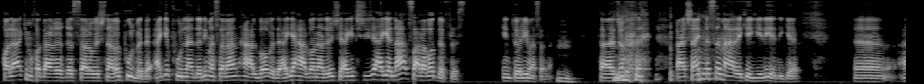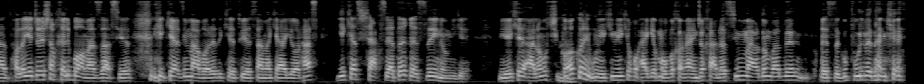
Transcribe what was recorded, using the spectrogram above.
حالا اگه می‌خواد بقیه قصه رو بشنوه پول بده. اگه پول نداری مثلا حلوا بده. اگه حلوا نداری چی؟ اگه چیزی اگه نه صلوات بفرست. اینطوری مثلا. توجه. قشنگ مثل معرکه گیریه دیگه. حالا یه جایش هم خیلی بامزه است. یکی از این مواردی که توی سمک ایار هست یکی از شخصیت های قصه اینو میگه. میگه که الان ما چیکار کنیم؟ اون یکی میگه که خب اگه ما بخوایم اینجا خلاص شیم مردم باید به قصه گو پول بدن که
